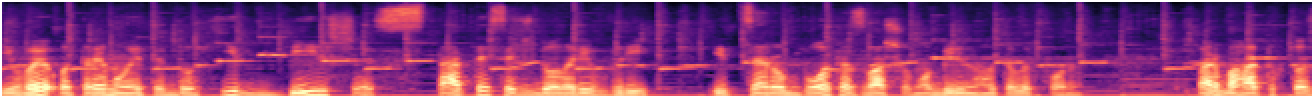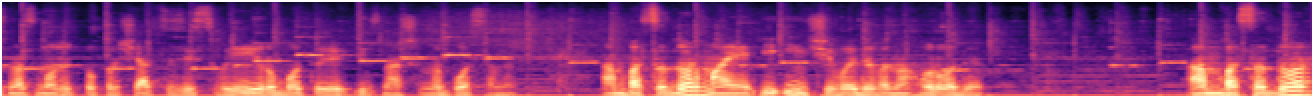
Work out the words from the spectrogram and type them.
і ви отримуєте дохід більше 100 тисяч доларів в рік. І це робота з вашого мобільного телефону. Тепер багато хто з нас може попрощатися зі своєю роботою і з нашими босами. Амбасадор має і інші види винагороди. Амбасадор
